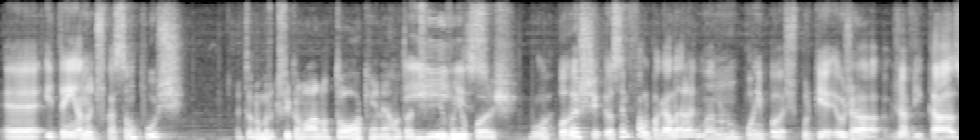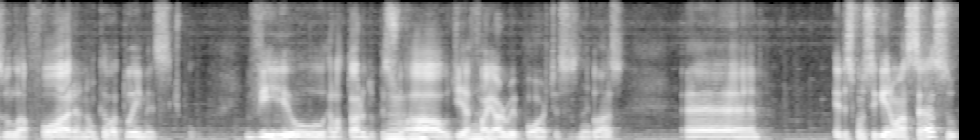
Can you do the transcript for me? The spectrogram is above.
é, e tem a notificação push. Então o número que fica lá no token, né? Rotativo e o Isso. push. Boa. O push, eu sempre falo pra galera, mano, não põe push. Por quê? Eu já, já vi caso lá fora, não que eu atuei, mas, tipo, vi o relatório do pessoal, de FIR report, esses negócios. É, eles conseguiram acesso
